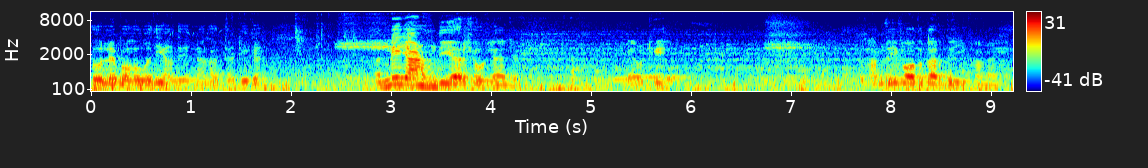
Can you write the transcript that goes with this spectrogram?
ਛੋਲੇ ਬਹੁਤ ਵਧੀਆ ਹੁੰਦੇ ਇਹਨਾਂ ਖਾਤਰ ਠੀਕ ਹੈ? ਅੰਨੀ ਜਾਨ ਹੁੰਦੀ ਯਾਰ ਛੋਲਿਆਂ 'ਚ। ਲੈ ਉੱਠੀ। ਪਸੰਦ ਹੀ ਬਹੁਤ ਕਰਦੇ ਜੀ ਖਾਣਾ ਇਹ।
